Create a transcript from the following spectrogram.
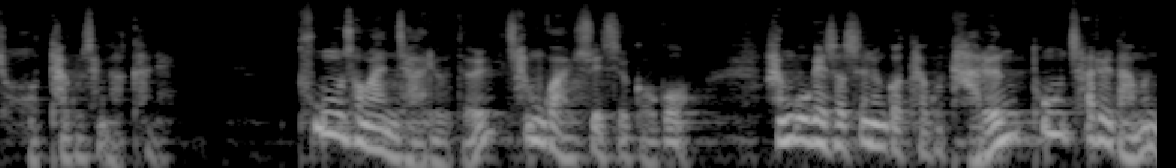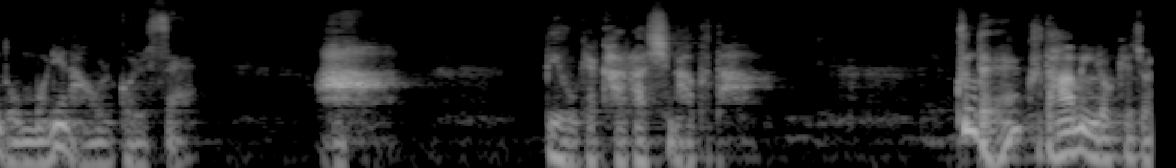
좋다고 생각하네. 풍성한 자료들 참고할 수 있을 거고 한국에서 쓰는 것하고 다른 통찰을 담은 논문이 나올 걸세. 아, 미국에 가라시나 보다. 근데 그 다음에 이렇게 줘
